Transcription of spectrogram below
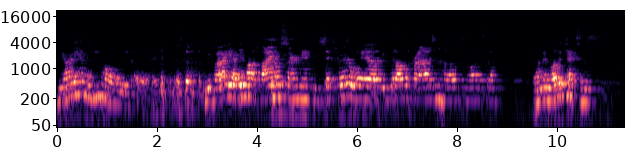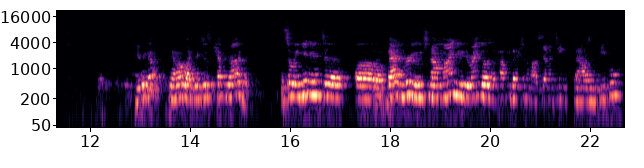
We already have the U-Haul loaded up. We've already, I did my final sermon. We said farewell. We did all the cries and hugs and all that stuff. And I'm in Lubbock, Texas. Here we go. You know, like we just kept driving. And so we get into uh, Baton Rouge. Now, mind you, Durango is a population of about 17,000 people.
